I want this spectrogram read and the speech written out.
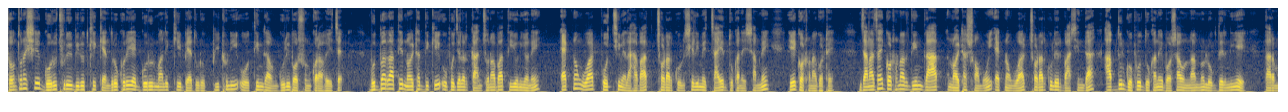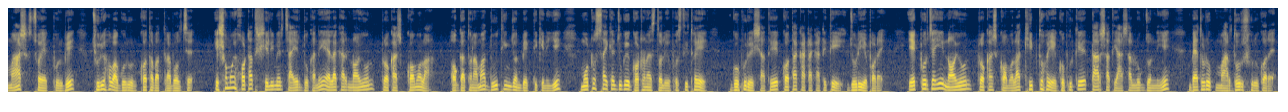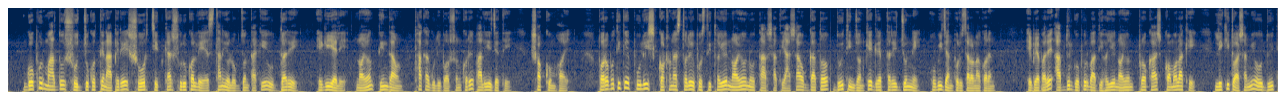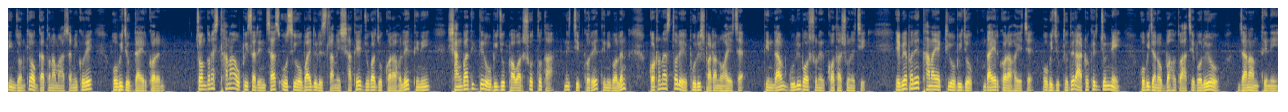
চন্দনাশে গরু চুরির বিরুদ্ধে কেন্দ্র করে এক গরুর মালিককে বেদুড়ক পিঠুনি ও তিন রাউন্ড গুলি বর্ষণ করা হয়েছে। বুধবার রাতে নয়টার দিকে উপজেলার কাঞ্চনাবাদ ইউনিয়নে এক নং ওয়ার্ড পশ্চিম এলাহাবাদ ছড়ারকুল সেলিমের চায়ের দোকানের সামনে এ ঘটনা ঘটে। জানা যায়, ঘটনার দিন রাত নয়টার সময় এক নং ওয়ার্ড ছড়ারকুলের বাসিন্দা আব্দুল গফুর দোকানে বসা অন্যান্য লোকদের নিয়ে তার মাস ছয়েক পূর্বে চুরি হওয়া গরুর কথাবার্তা বলছে। এ সময় হঠাৎ সেলিমের চায়ের দোকানে এলাকার নয়ন, প্রকাশ, কমলা অজ্ঞাতনামা দুই তিনজন ব্যক্তিকে নিয়ে মোটরসাইকেল যুগে ঘটনাস্থলে উপস্থিত হয়ে গফুরের সাথে কথা কাটাকাটিতে জড়িয়ে পড়ে। এক পর্যায়ে নয়ন, প্রকাশ, কমলা ক্ষিপ্ত হয়ে গফুরকে তার সাথে আসা লোকজন নিয়ে বেতড়ক মারধর শুরু করে। গফুর মারধর সহ্য করতে না পেরে সোর চিৎকার শুরু করলে স্থানীয় লোকজন তাকে উদ্ধারে এগিয়ে এলে। নয়ন তিন রাউন্ড ফাঁকা গুলি বর্ষণ করে পালিয়ে যেতে সক্ষম হয়। পরবর্তীতে পুলিশ ঘটনাস্থলে উপস্থিত হয়ে নয়ন ও তার সাথে আসা অজ্ঞাত দুই তিনজনকে গ্রেপ্তারের জন্য অভিযান পরিচালনা করেন। এ ব্যাপারে আব্দুল গফুর বাদী হয়ে নয়ন প্রকাশ, কমলাকে লিখিত আসামি ও দুই তিনজনকে অজ্ঞাতনামা আসামি করে অভিযোগ দায়ের করেন। চন্দনাইশ থানা অফিসার ইনচার্জ ওসি ওবায়দুল ইসলামের সাথে যোগাযোগ করা হলে তিনি সাংবাদিকদের অভিযোগ পাওয়ার সত্যতা নিশ্চিত করে তিনি বলেন, ঘটনাস্থলে পুলিশ পাঠানো হয়েছে। তিন রাউন্ড গুলি বর্ষণের কথা শুনেছি। এ ব্যাপারে থানায় একটি অভিযোগ দায়ের করা হয়েছে। অভিযুক্তদের আটকের জন্যে অভিযান অব্যাহত আছে বলেও জানান তিনি।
